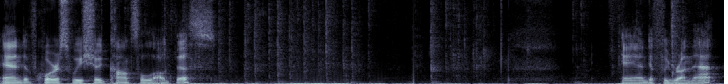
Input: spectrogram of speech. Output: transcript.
And of course we should console log this. And if we run that,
